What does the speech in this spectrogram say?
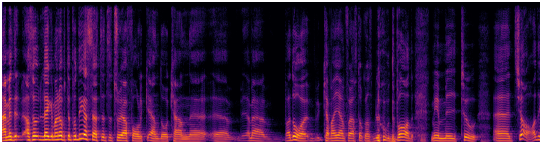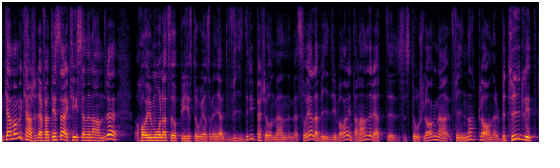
nej, men det, alltså, lägger man upp det på det sättet så tror jag folk ändå kan... Eh, eh, jag menar, vadå? Kan man jämföra Stockholms blodbad med metoo? Eh, ja, det kan man väl kanske. Därför att det är så här, Christian den andre har ju målats upp i historien som en jävligt vidrig person. Men, men så jävla vidrig var det inte. Han hade rätt eh, storslagna, fina planer. Betydligt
